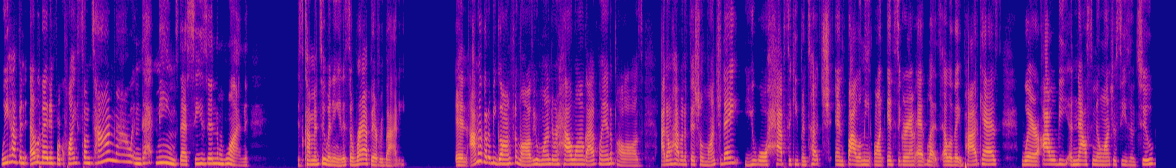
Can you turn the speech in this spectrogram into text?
We have been elevating for quite some time now. And that means that season one is coming to an end. It's a wrap, everybody. And I'm not going to be gone for long. If you're wondering how long I plan to pause, I don't have an official launch date. You will have to keep in touch and follow me on Instagram at Let's Elevate Podcast, where I will be announcing the launch of season two.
